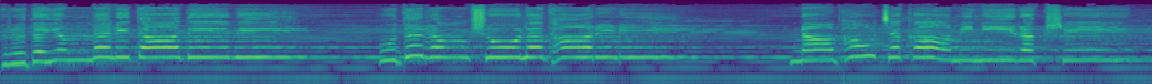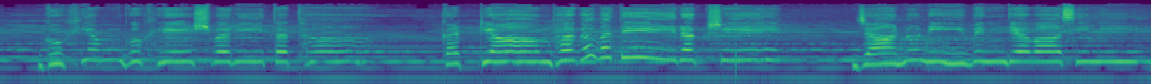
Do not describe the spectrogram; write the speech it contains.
हृदयं ललिता देवी उदरं शूलधारिणी नाभौ च कामिनी रक्षे गुह्यं गुह्येश्वरी तथा कट्यां भगवती रक्षे जानुनी विन्द्यवासिनी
